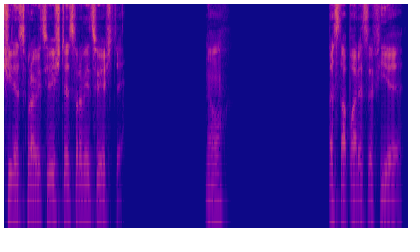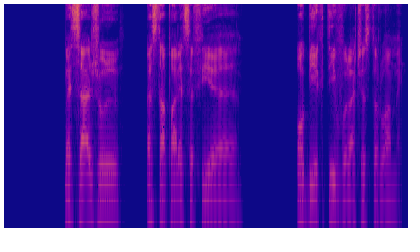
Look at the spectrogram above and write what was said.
Cine supraviețuiește, supraviețuiește. Nu? Ăsta pare să fie mesajul, ăsta pare să fie obiectivul acestor oameni.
